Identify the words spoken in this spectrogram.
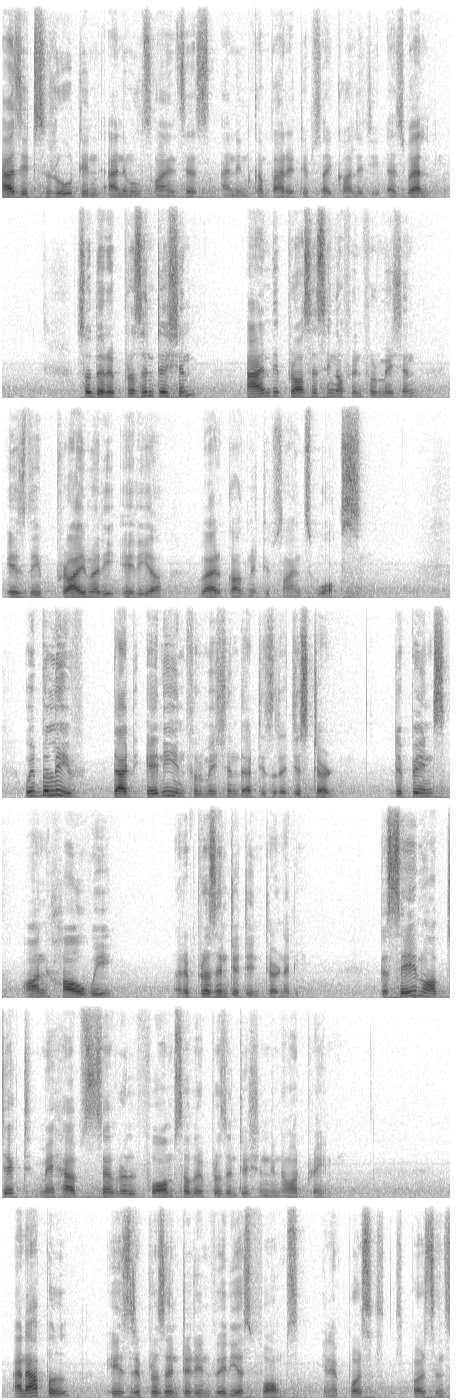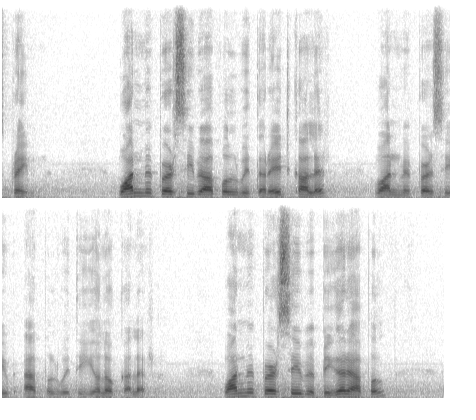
has its root in animal sciences and in comparative psychology as well. So, the representation and the processing of information is the primary area where cognitive science works. We believe that any information that is registered depends on how we represent it internally. The same object may have several forms of representation in our brain. An apple is represented in various forms in a person's brain. One may perceive apple with a red color, one may perceive apple with a yellow color. One may perceive a bigger apple,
